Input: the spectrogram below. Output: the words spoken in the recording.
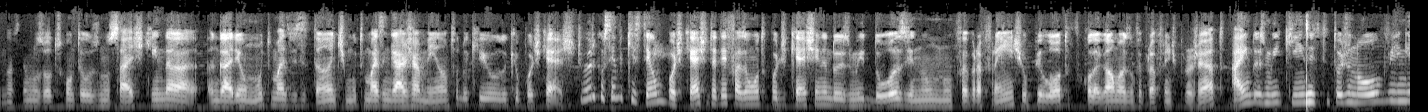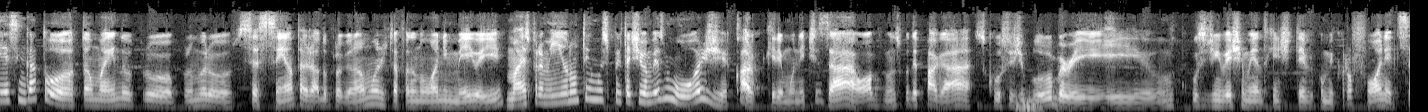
Nós temos outros conteúdos no site que ainda angariam muito mais visitante, muito mais engajamento do que o, do que o podcast. Primeiro que eu sempre quis ter um podcast, eu tentei fazer um outro podcast ainda em 2012, não, não foi pra frente. O piloto ficou legal, mas não foi pra frente o projeto. Aí em 2015 a gente tentou de novo e esse engatou. Estamos indo pro, pro número 60 já do programa, a gente tá fazendo um ano e meio aí. Mas pra mim eu não tenho uma expectativa mesmo hoje. É claro que eu queria monetizar, óbvio, vamos poder pagar os custos de Blueberry e o custo de investimento que a gente teve com o microfone, etc.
